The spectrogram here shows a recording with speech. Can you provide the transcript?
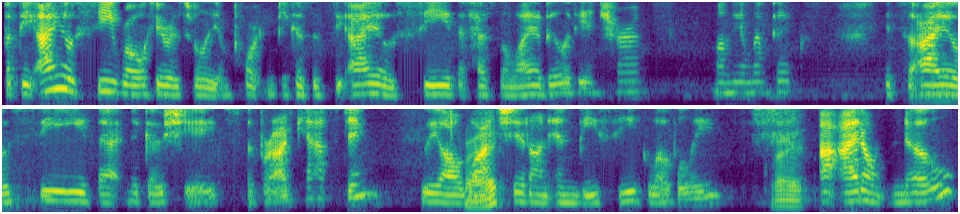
but the IOC role here is really important because it's the IOC that has the liability insurance on the Olympics. It's the IOC that negotiates the broadcasting. We all Right. watch it on NBC globally. Right. I, I don't know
